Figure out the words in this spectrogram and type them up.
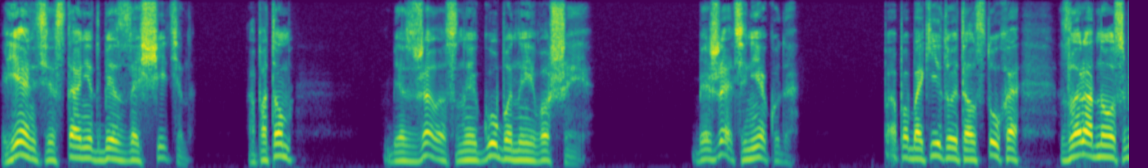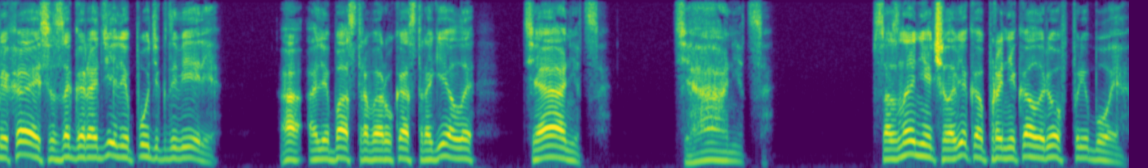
Янси станет беззащитен, а потом безжалостные губы на его шее. Бежать некуда. Папа Бакиту и Толстуха, злорадно усмехаясь, загородили путь к двери, а алебастровая рука Страгеллы тянется, тянется. В сознание человека проникал рев прибоя,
